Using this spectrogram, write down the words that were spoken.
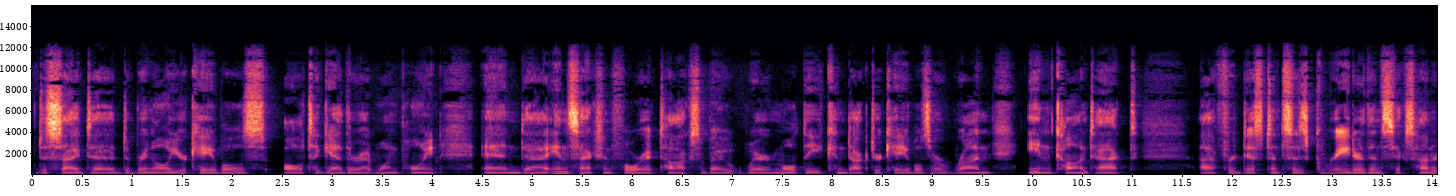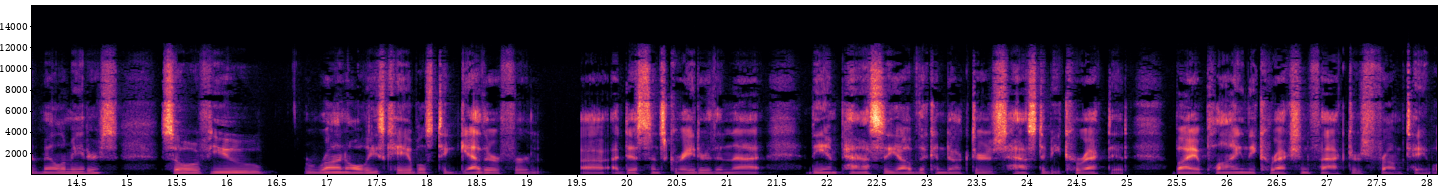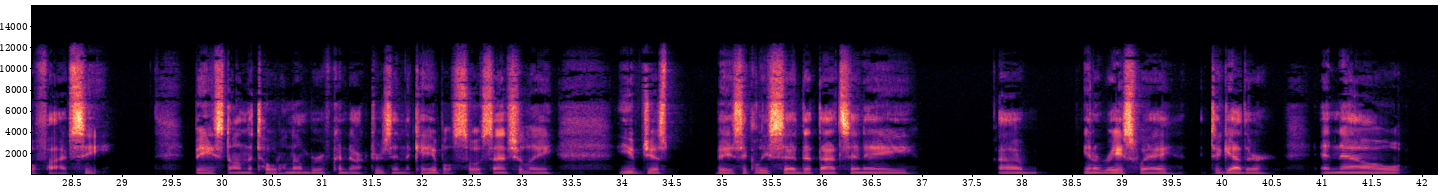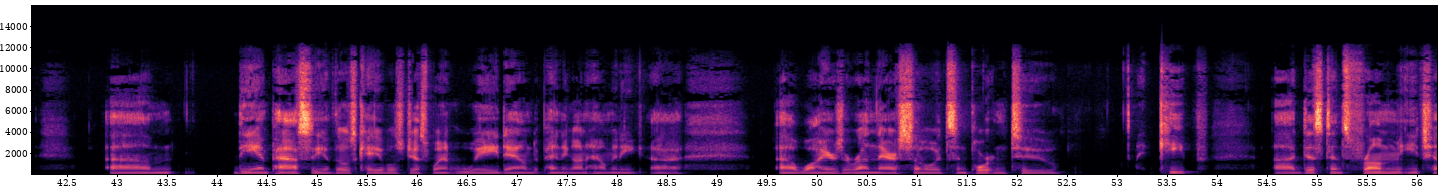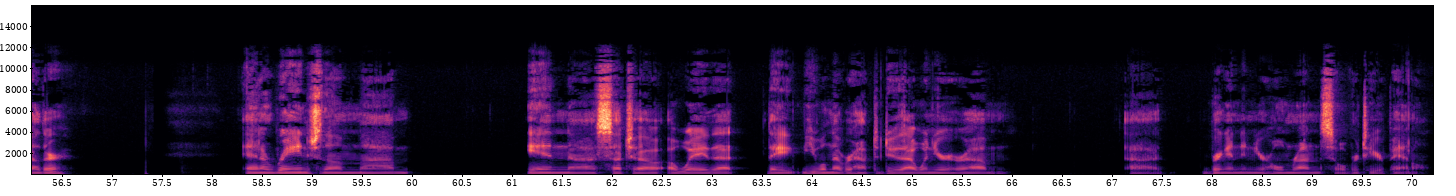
decide to, to bring all your cables all together at one point. And uh, in section four, it talks about where multi conductor cables are run in contact uh, for distances greater than 600 millimeters. So if you run all these cables together for uh, a distance greater than that, the ampacity of the conductors has to be corrected by applying the correction factors from Table 5C based on the total number of conductors in the cable. So essentially, you've just basically said that that's in a um, in a raceway together, and now um, the ampacity of those cables just went way down depending on how many uh, uh, wires are run there. So it's important to keep uh, distance from each other and arrange them um, in uh, such a, a, way that they you will never have to do that when you're um, uh, bringing in your home runs over to your panel.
